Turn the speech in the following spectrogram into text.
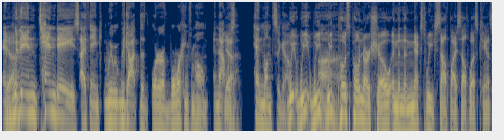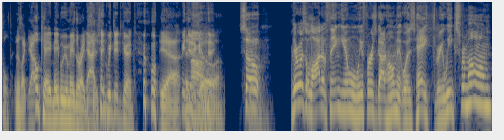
And Yeah. within 10 days, I think we we got the order of we're working from home. And that was 10 months ago. We we we, we Uh, postponed our show, and then the next week South by Southwest canceled, and it's like, yeah, okay, maybe we made the right decision. Yeah, I think we did good. yeah, we and did a good so, thing. uh, so yeah. there was a lot of things, you know, when we first got home, it was, hey, three weeks from home.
